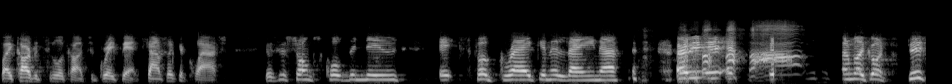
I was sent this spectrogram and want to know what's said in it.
by carbon silicon. It's a great band. Sounds like the clash. A song's called the news. It's for greg and elena. And it, it, it, i'm like going this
